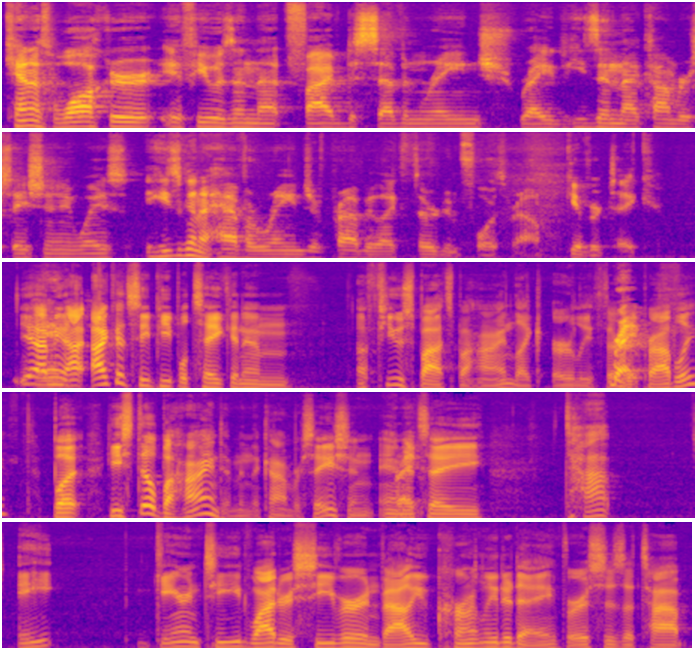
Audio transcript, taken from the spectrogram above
Kenneth Walker, if he was in that five to seven range, right? He's in that conversation anyways. He's going to have a range of probably like third and fourth round, give or take. Yeah, I mean, I, I could see people taking him a few spots behind, like early third, Right. probably, but he's still behind him in the conversation, and Right. it's a top eight guaranteed wide receiver in value currently today versus a top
